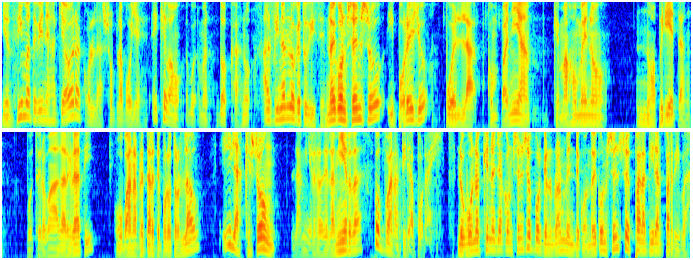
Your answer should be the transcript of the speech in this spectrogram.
y encima te vienes aquí ahora con la soplapollez. Es que vamos, bueno, bueno, 2K, ¿no? Al final lo que tú dices, no hay consenso y por ello, pues la compañía que más o menos no aprietan, pues te lo van a dar gratis o van a apretarte por otros lados. Y las que son la mierda de la mierda, pues van a tirar por ahí. Lo bueno es que no haya consenso porque normalmente cuando hay consenso es para tirar para arriba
